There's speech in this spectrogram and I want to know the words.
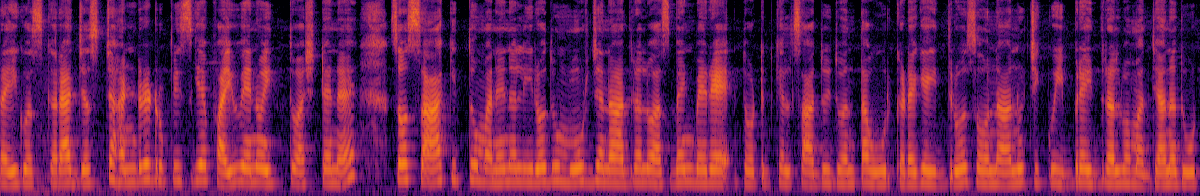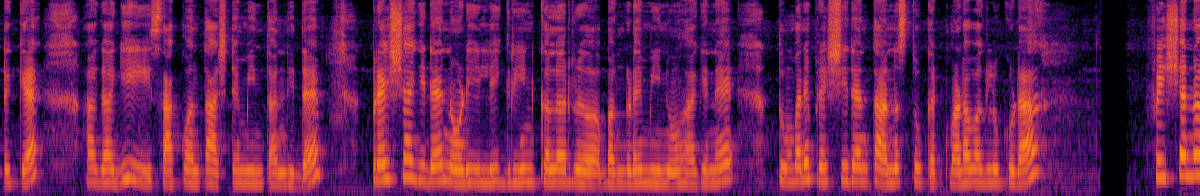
ಫ್ರೈಗೋಸ್ಕರ ಜಸ್ಟ್ ಹಂಡ್ರೆಡ್ ರುಪೀಸ್ಗೆ ಫೈವ್ ಏನೋ ಇತ್ತು ಅಷ್ಟೇ ಸೊ ಸಾಕಿತ್ತು. ಮನೆಯಲ್ಲಿ ಇರೋದು ಮೂರು ಜನ. ಅದರಲ್ಲೂ ಹಸ್ಬೆಂಡ್ ಬೇರೆ ತೋಟದ ಕೆಲಸ ಅದು ಇದು ಅಂತ ಊರ ಕಡೆಗೆ ಇದ್ದರು ಸೊ ನಾನು ಚಿಕ್ಕು ಇಬ್ಬರೇ ಇದ್ರಲ್ವ ಮಧ್ಯಾಹ್ನದ ಊಟಕ್ಕೆ. ಹಾಗಾಗಿ ಸಾಕು ಅಂತ ಅಷ್ಟೇ ಮೀನು ತಂದಿದ್ದೆ. ಫ್ರೆಶ್ ಆಗಿದೆ. ನೋಡಿ, ಇಲ್ಲಿ ಗ್ರೀನ್ ಕಲರ್ ಬಂಗಡೆ ಮೀನು ಹಾಗೆಯೇ ತುಂಬಾ ಫ್ರೆಶ್ ಇದೆ ಅಂತ ಅನ್ನಿಸ್ತು ಕಟ್ ಮಾಡೋವಾಗಲೂ ಕೂಡ. ಫಿಶನ್ನು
